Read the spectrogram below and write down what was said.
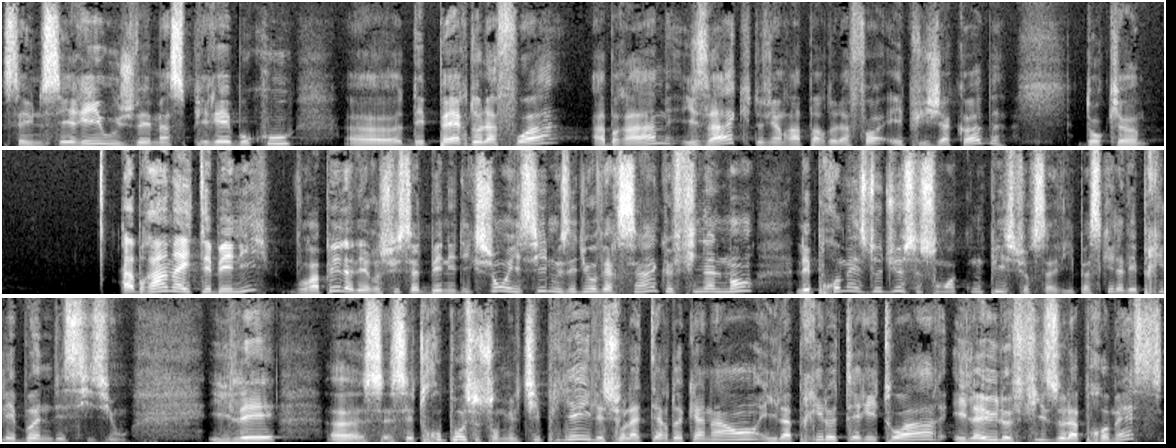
C'est une série où je vais m'inspirer beaucoup euh, des pères de la foi. Abraham, Isaac deviendra père de la foi, et puis Jacob. Donc, euh, Abraham a été béni, vous vous rappelez, il avait reçu cette bénédiction, et ici il nous est dit au verset 1 que finalement les promesses de Dieu se sont accomplies sur sa vie, parce qu'il avait pris les bonnes décisions. Euh, ses troupeaux se sont multipliés, il est sur la terre de Canaan, il a pris le territoire, il a eu le fils de la promesse,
